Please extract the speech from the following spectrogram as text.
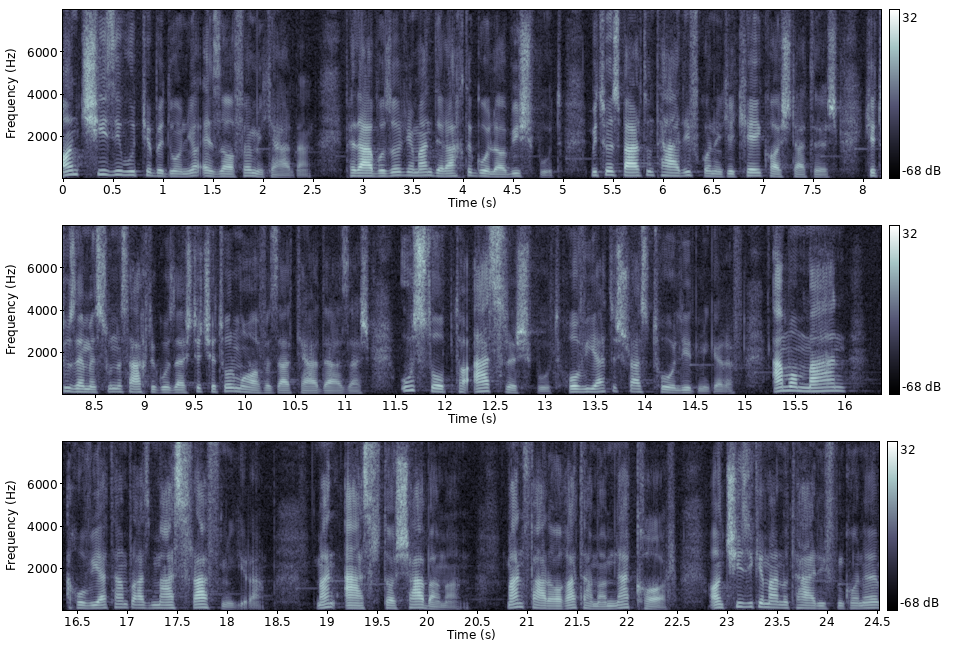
آن چیزی بود که به دنیا اضافه می‌کردن. پدر بزرگ من درخت گلابیش بود. می‌تونست براتون تعریف کنه که کی کاشتتش که تو زمستون سخت گذشته چطور محافظت کرده ازش. او صبح تا عصرش بود. هویتش رو از تولید می‌گرفت. اما من هویتم رو از مصرف می‌گیرم. من عصر تا شبمم. من فراغتمم نه کار. آن چیزی که منو تعریف می‌کنه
